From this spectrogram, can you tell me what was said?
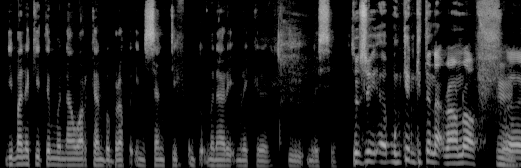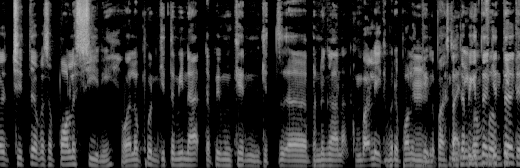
di mana kita menawarkan beberapa insentif untuk menarik mereka di Malaysia. So, so uh, mungkin kita nak round off hmm. uh, cerita pasal policy ni walaupun kita minat tapi mungkin kita uh, pendengar nak kembali kepada politik hmm. lepas ni tapi kita kita kita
